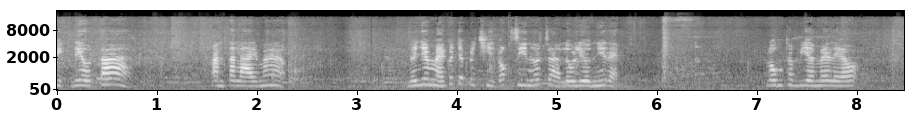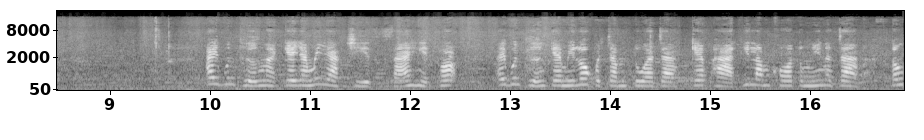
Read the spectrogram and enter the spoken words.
วิดเดลต้าอันตรายมากเดี๋ยวยายไหมก็จะไปฉีดวัคซีนแล้วจ้ะเร็วๆนี้แหละ ลงทะเบียนไว้แล้ว ไอ้บุญเถิงน่ะแกยังไม่อยากฉีดสาเหตุเพราะ ไอ้บุญเถิงแกมีโรคประจำตัวจ้ะแกผ่าที่ลำคอตรงนี้นะจ้ะต้อง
